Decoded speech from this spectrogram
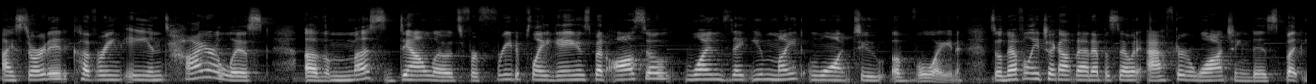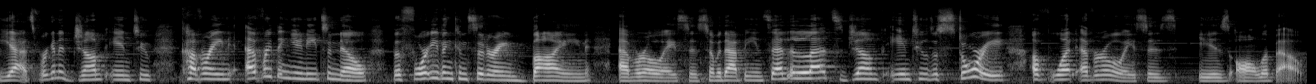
I started covering an entire list of must downloads for free to play games, but also ones that you might want to avoid. So definitely check out that episode after watching this. But yes, we're gonna jump into covering everything you need to know before even considering buying Ever Oasis. So with that being said, let's jump into the story of what Ever Oasis is all about.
